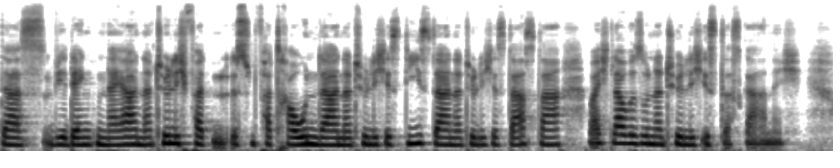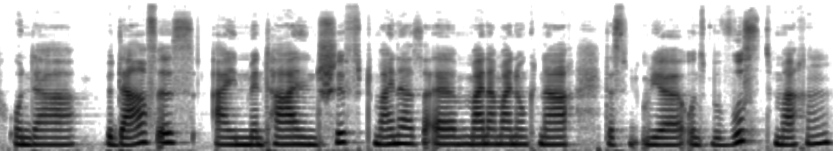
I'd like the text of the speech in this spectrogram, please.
Dass wir denken, naja, natürlich ist Vertrauen da, natürlich ist dies da, natürlich ist das da, aber ich glaube, so natürlich ist das gar nicht. Und da bedarf es einen mentalen Shift meiner, äh, meiner Meinung nach, dass wir uns bewusst machen,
